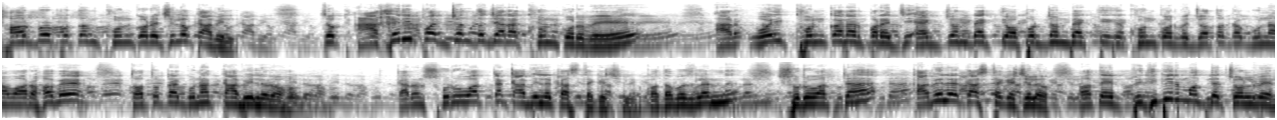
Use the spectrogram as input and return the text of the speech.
সর্বপ্রথম খুন করেছিল কাবিল। তো আখেরি পর্যন্ত যারা খুন করবে আর ওই খুন করার পরে যে একজন ব্যক্তি অপরজন ব্যক্তিকে খুন করবে যতটা গুণা ওয়ার হবে ততটা গুণা কাবিলের হবে। কারণ শুরুয়াতটা কাবিলের কাছ থেকে ছিল। কথা বুঝলেন না? শুরুয়াতটা কাবিলের কাছ থেকে ছিল। অতএব পৃথিবীর মধ্যে চলবেন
